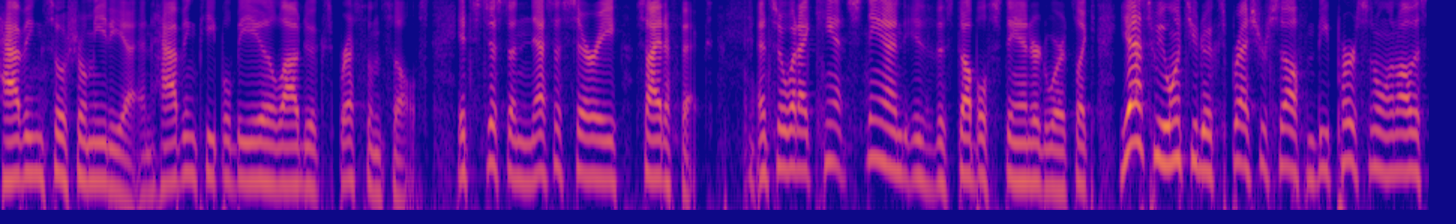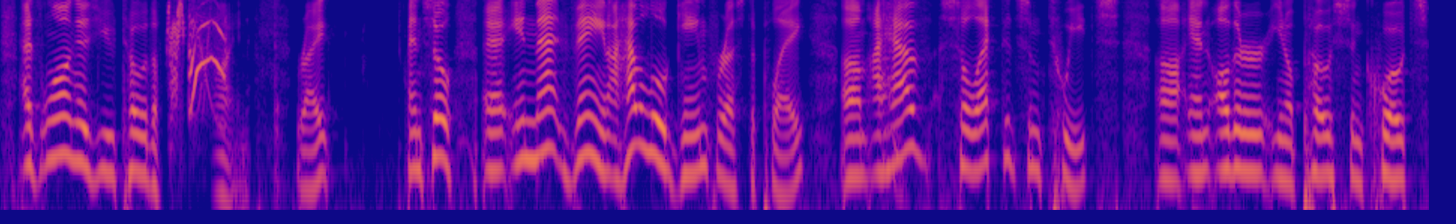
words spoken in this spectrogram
having social media and having people be allowed to express themselves. It's just a necessary side effect. And so what I can't stand is this double standard where it's like, yes, we want you to express yourself and be personal and all this as long as you toe the line, right? And so, uh, in that vein, I have a little game for us to play. Um, I have selected some tweets uh, and other, you know, posts and quotes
